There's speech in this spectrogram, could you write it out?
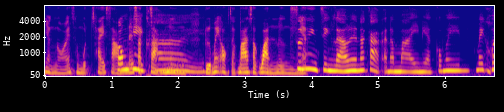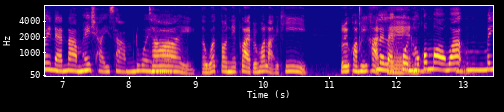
อย่างน้อยสมมติใช้บางซ้ำได้ทีสักครั้งหนึ่งใช่หรือไม่ออกจากบ้านสักวันหนึ่งอย่างซึ่งเงี้ยจริง ๆ แล้วเนี่ยหน้ากากอนามัยเนี่ยก็ไม่ไม่ค่อยแนะนำให้ใช้ซ้ำด้วยใชนะคะ่แต่ว่าตอนนี้กลายเป็นว่าหลายที่ ด้วยความที่ขาดหแคลลายนๆคนเขาก็มองว่าไม่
